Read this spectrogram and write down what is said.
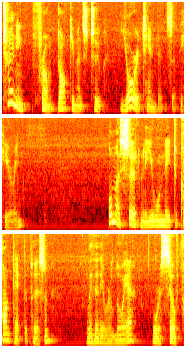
Turning from documents to your attendance at the hearing, almost certainly you will need to contact the person, whether they're a lawyer or a self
